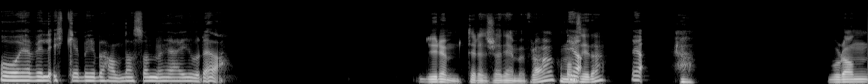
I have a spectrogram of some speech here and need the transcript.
og jeg ville ikke bli behandla som jeg gjorde, da. Du rømte rett og slett hjemmefra, kan man Ja. si det? Hvordan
